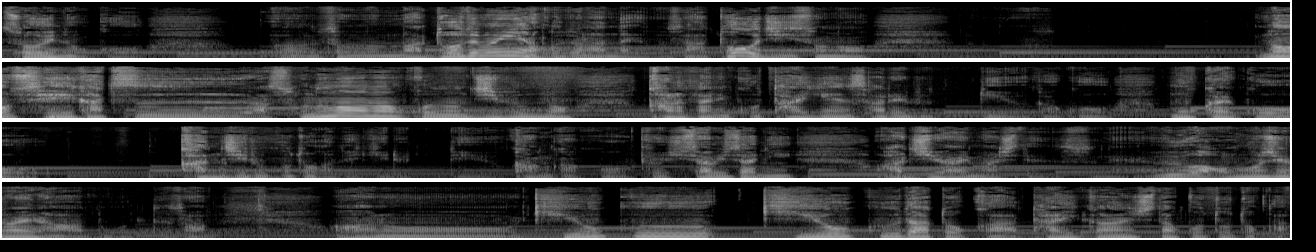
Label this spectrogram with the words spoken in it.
そういうのをこうそのまあどうでもいいようなことなんだけどさ当時そのの生活がそのままこの自分の体にこう体現されるっていうかこうもう一回こう感じることができる。感覚を今日久々に味わいましてですね。うわ面白いなと思ってさ。あのー、記憶記憶だとか体感したこととか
